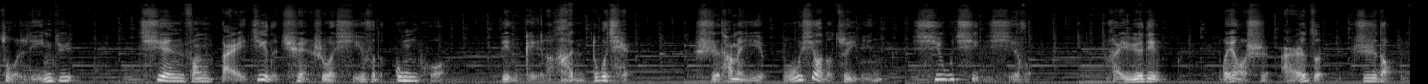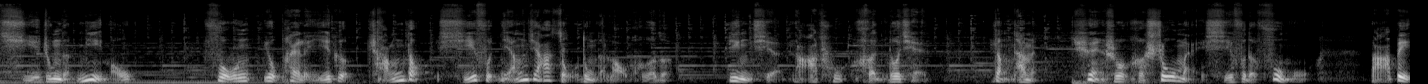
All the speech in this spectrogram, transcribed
做邻居。千方百计地劝说媳妇的公婆，并给了很多钱，使他们以不孝的罪名休弃媳妇，还约定不要使儿子知道其中的密谋。富翁又派了一个常到媳妇娘家走动的老婆子，并且拿出很多钱，让他们劝说和收买媳妇的父母。把被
